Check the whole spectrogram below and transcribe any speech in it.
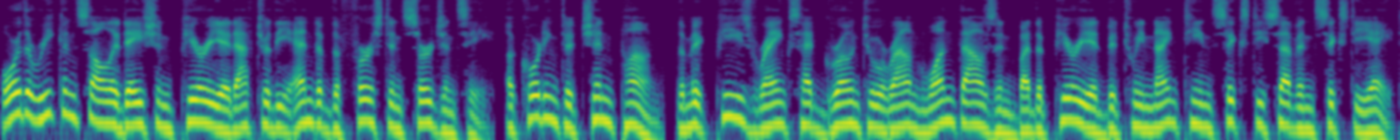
or the reconsolidation period after the end of the first insurgency. According to Chin Peng, the MCP's ranks had grown to around 1,000 by the period between 1967–68.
